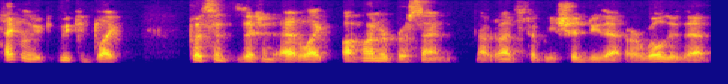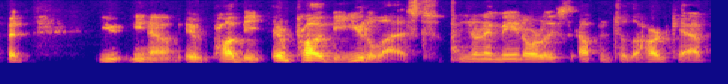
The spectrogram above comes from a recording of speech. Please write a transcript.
Technically, we could like put synth utilization at like 100%. Not, not that we should do that or will do that, but you, you know, it would probably it would probably be utilized, you know what I mean? Or at least up until the hard cap.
